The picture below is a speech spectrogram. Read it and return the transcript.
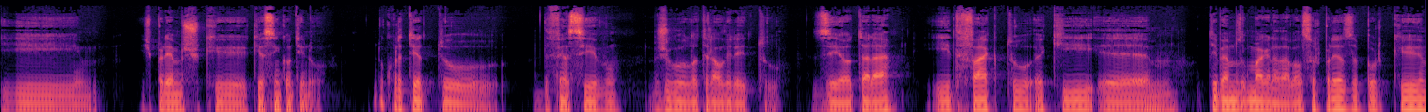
e esperemos que, que assim continue. No quarteto defensivo jogou o lateral direito Zé Otará e de facto aqui eh, tivemos uma agradável surpresa porque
